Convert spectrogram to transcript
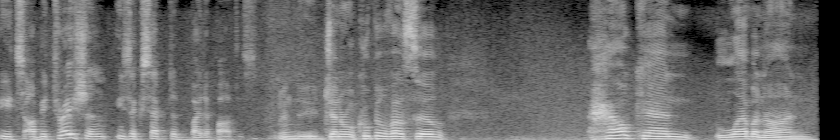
its arbitration is accepted by the parties. And General Kuperwasser, how can Lebanon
